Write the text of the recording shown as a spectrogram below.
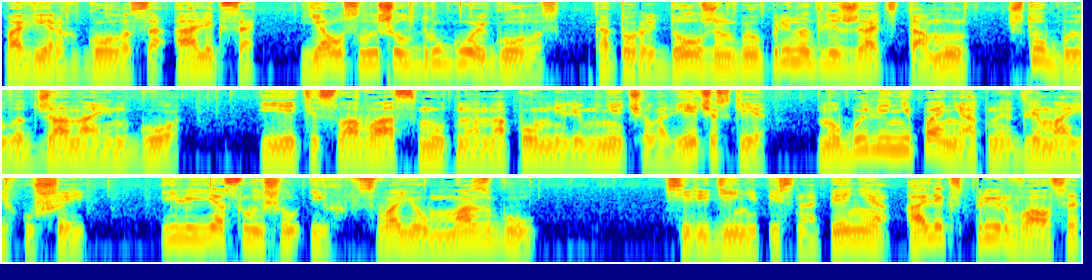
Поверх голоса Алекса я услышал другой голос, который должен был принадлежать тому, что было Джана Инго. И эти слова смутно напомнили мне человеческие, но были непонятны для моих ушей. Или я слышал их в своем мозгу. В середине песнопения Алекс прервался,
